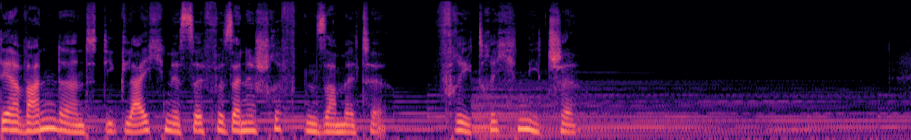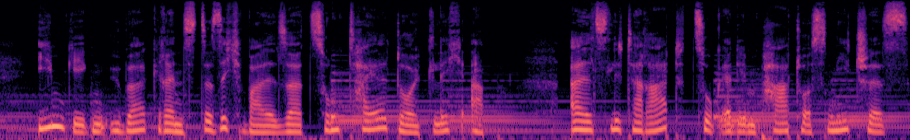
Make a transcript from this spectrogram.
der wandernd die Gleichnisse für seine Schriften sammelte, Friedrich Nietzsche. Ihm gegenüber grenzte sich Walser zum Teil deutlich ab. Als Literat zog er dem Pathos Nietzsches,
